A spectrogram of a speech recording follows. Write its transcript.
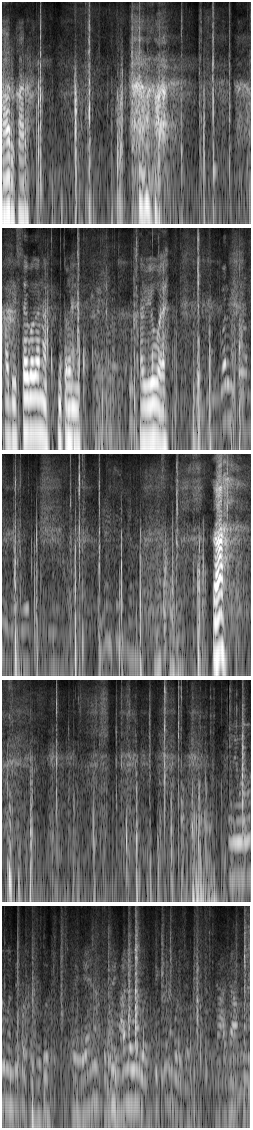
खार हा दिसतंय बघा ना मित्रांनो. हा व्ह्यू आहे आ, लेवलवर म्हणते फक्त हे बघ. हे आहे ना तसं ह्या लेवलवर तिकडे नाही पडत आहे. ह्या अशा आपण-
